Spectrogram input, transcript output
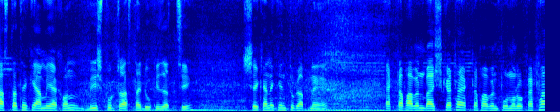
রাস্তা থেকে আমি এখন বিশ ফুট রাস্তায় ঢুকে যাচ্ছি। সেখানে কিন্তু আপনি একটা পাবেন বাইশ কাঠা, একটা পাবেন পনেরো কাঠা,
